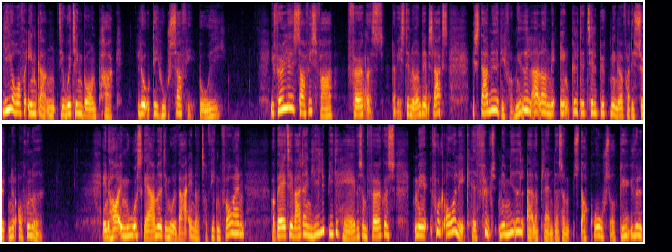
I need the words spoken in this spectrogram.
Lige over for indgangen til Whittingbourne Park lå det hus Sophie boede i. Ifølge Sophies far, Fergus, der vidste noget om den slags, stammede det fra middelalderen med enkelte tilbygninger fra det 17. århundrede. En høj mur skærmede det mod vejen og trafikken foran, og bagtil var der en lille bitte have, som Fergus med fuldt overlæg havde fyldt med middelalderplanter som stokros og gyvel,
